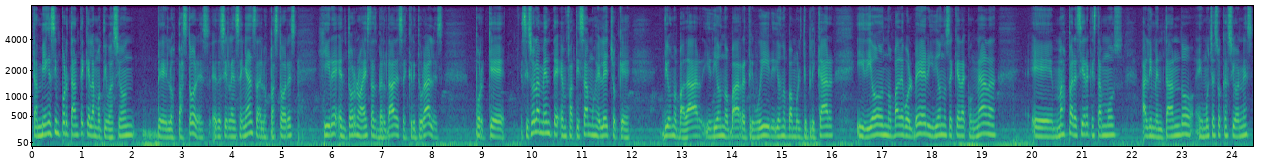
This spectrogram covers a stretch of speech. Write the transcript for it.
También es importante que la motivación de los pastores, es decir, la enseñanza de los pastores, gire en torno a estas verdades escriturales, porque si solamente enfatizamos el hecho que Dios nos va a dar y Dios nos va a retribuir y Dios nos va a multiplicar y Dios nos va a devolver y Dios no se queda con nada, eh, más pareciera que estamos alimentando en muchas ocasiones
